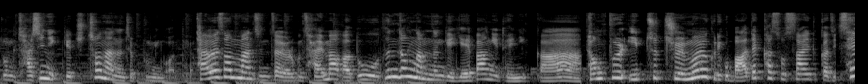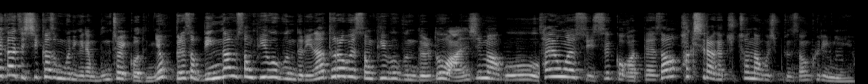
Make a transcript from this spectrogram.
좀 자신 있게 추천하는 제품인 것 같아요. 자외선만 진짜 여러분 잘 막아도 흔적 남는 게 예방이 되니까 병풀 입 추출물 그리고 마데카소사이드까지 세 가지 cica 성분이 그냥 뭉쳐 있거든요. 그래서 민감성 피부분들이나 트러블성 피부분들도 안심하고 사용할 수 있을 것 같아서 확실하게 추천하고 싶은 선크림이에요.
